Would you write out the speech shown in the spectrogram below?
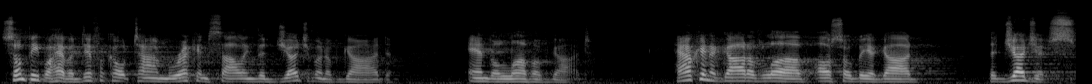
some people have a difficult time reconciling the judgment of God and the love of God. How can a God of love also be a God that judges?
